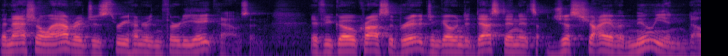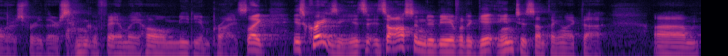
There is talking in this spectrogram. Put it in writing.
The national average is 338,000. If you go across the bridge and go into Destin, it's just shy of a million dollars for their single family home median price. Like, it's crazy. It's, it's awesome to be able to get into something like that. Um,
